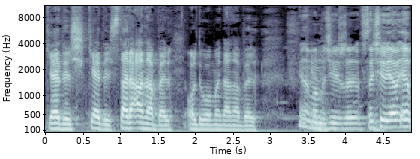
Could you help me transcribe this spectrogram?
Kiedyś, kiedyś. Stara Annabelle. Old Woman Annabelle. Nie no, mam nadzieję, że w sensie ja, ja,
